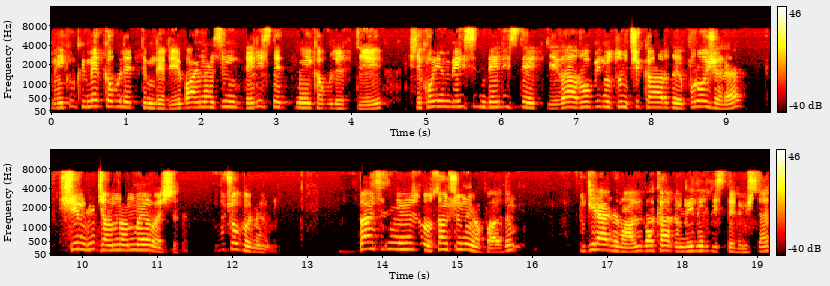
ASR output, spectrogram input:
menkul kıymet kabul ettim dediği, Binance'in delist etmeyi kabul ettiği, işte Coinbase'in delist ettiği veya Robinhood'un çıkardığı projeler şimdi canlanmaya başladı. Bu çok önemli. Ben sizin yerinizde olsam şunu yapardım. Girerdim abi bakardım neleri listelemişler.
